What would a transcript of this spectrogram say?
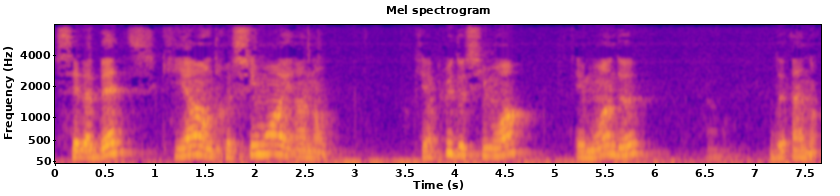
c'est la bête qui a entre 6 mois et 1 an. Qui a plus de 6 mois et moins de de 1 an.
